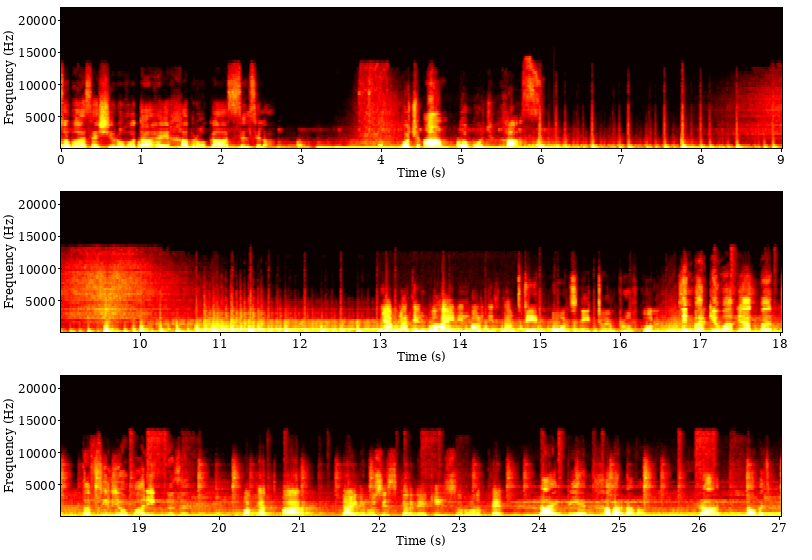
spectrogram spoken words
सुबह से शुरू होता है खबरों का सिलसिला। कुछ आम तो कुछ खास। We have nothing to hide in Balochistan. State boards need to improve quality. दिन भर के वाकयात पर तफसीली और बारीक नज़र। वक्त पर डायग्नोसिस करने की ज़रूरत है। 9 पीएम खबरनामा रात 9 बजे।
